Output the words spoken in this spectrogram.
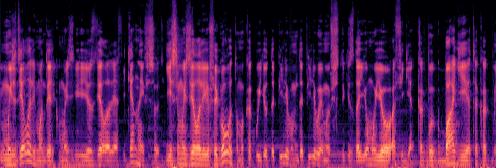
мы сделали модельку, мы ее сделали офигенно и все. Если мы сделали ее фигово, то мы как бы ее допиливаем, допиливаем и все-таки сдаем ее офигенно. Как бы баги это как бы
